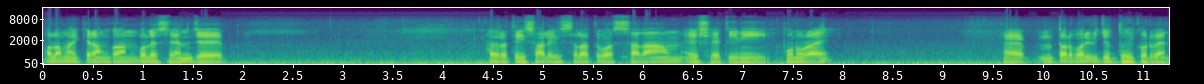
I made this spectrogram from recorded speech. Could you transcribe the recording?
ওলামাই কেরামগণ বলেছেন যে হজরত ইসা আলি সালাতাম এসে তিনি পুনরায় তরবারির যুদ্ধই করবেন।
